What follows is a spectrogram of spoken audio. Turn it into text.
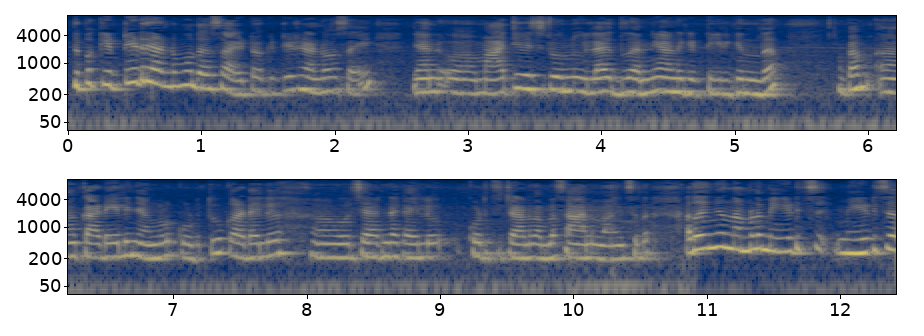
ഇതിപ്പോൾ കിട്ടിയിട്ട് രണ്ട് മൂന്ന് ദിവസമായിട്ടോ? കിട്ടിയിട്ട് രണ്ട് ദിവസമായി. ഞാൻ മാറ്റി വെച്ചിട്ടൊന്നുമില്ല. ഇത് തന്നെയാണ് കിട്ടിയിരിക്കുന്നത്. അപ്പം കടയിൽ ഞങ്ങൾ കൊടുത്തു. കടയിൽ ഒരു ചേട്ടന്റെ കയ്യിൽ കൊടുത്തിട്ടാണ് നമ്മൾ സാധനം വാങ്ങിച്ചത്. അത് കഴിഞ്ഞ് നമ്മൾ മേടിച്ച് മേടിച്ച്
